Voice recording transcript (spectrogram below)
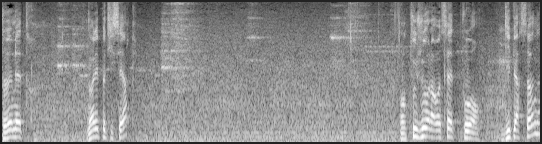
Je vais mettre dans les petits cercles. Donc toujours la recette pour 10 personnes.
